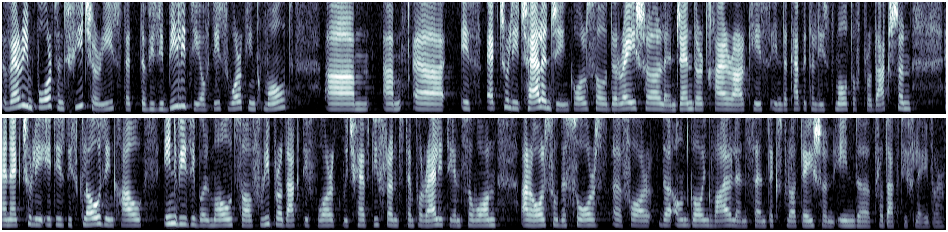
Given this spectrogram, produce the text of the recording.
a very important feature is that the visibility of this working mode um, um, uh, is actually challenging also the racial and gendered hierarchies in the capitalist mode of production. And actually, it is disclosing how invisible modes of reproductive work, which have different temporality and so on, are also the source uh, for the ongoing violence and exploitation in the productive labor.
